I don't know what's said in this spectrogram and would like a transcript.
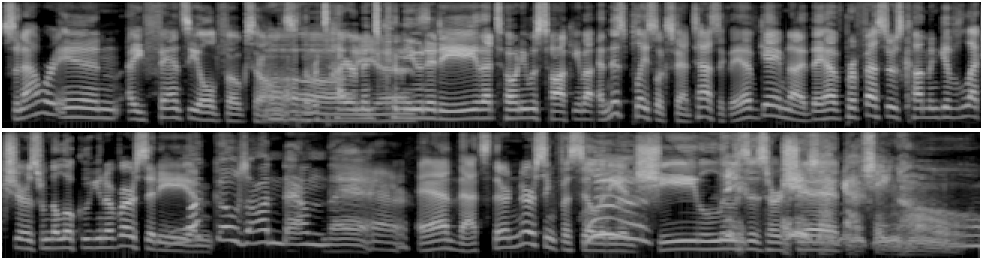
So now we're in a fancy old folks home. This is the Oh, retirement yes. community that Tony was talking about. And this place looks fantastic. They have game night. They have professors come and give lectures from the local university. what and goes on down there? and that's their nursing facility, and she loses her shit. nursing home.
